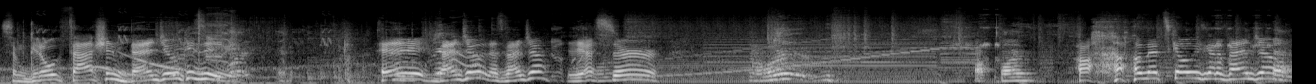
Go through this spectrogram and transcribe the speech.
Some good old fashioned Banjo Kazooie. Hey, Banjo? That's Banjo? Yes, sir. Oh, let's go. He's got a banjo.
